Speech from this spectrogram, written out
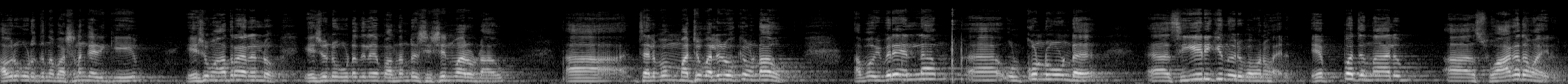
അവർ കൊടുക്കുന്ന ഭക്ഷണം കഴിക്കുകയും യേശു മാത്രമല്ലല്ലോ യേശുവിന്റെ കൂട്ടത്തിൽ പന്ത്രണ്ട് ശിഷ്യന്മാരുണ്ടാവും. ചിലപ്പം മറ്റു പലരും ഒക്കെ ഉണ്ടാവും. അപ്പോൾ ഇവരെ എല്ലാം ഉൾക്കൊണ്ടുകൊണ്ട് സ്വീകരിക്കുന്ന ഒരു ഭവനമായിരുന്നു. എപ്പോൾ ചെന്നാലും സ്വാഗതമായിരുന്നു.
